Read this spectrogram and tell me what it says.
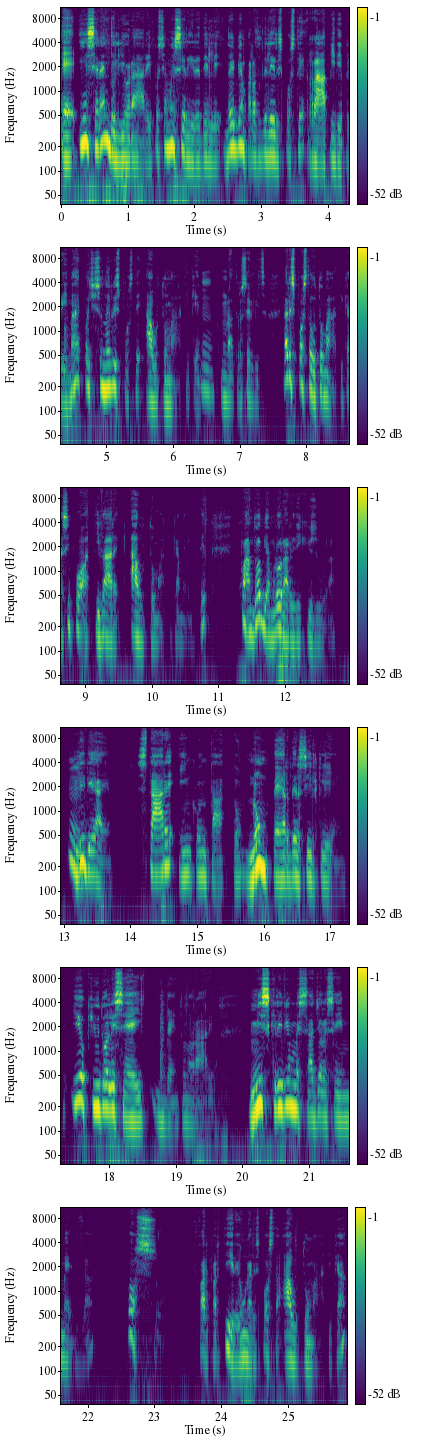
eh, inserendo gli orari possiamo inserire delle... Noi abbiamo parlato delle risposte rapide prima e poi ci sono le risposte automatiche, Mm. un altro servizio. La risposta automatica si può attivare automaticamente quando abbiamo l'orario di chiusura. Mm. L'idea è stare in contatto, non perdersi il cliente. Io chiudo alle 6, invento un orario. Mi scrivi un messaggio alle 6 e mezza, posso far partire una risposta automatica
